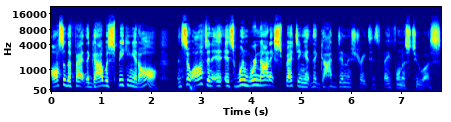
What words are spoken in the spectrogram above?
also the fact that God was speaking at all. And so often it, it's when we're not expecting it that God demonstrates his faithfulness to us.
